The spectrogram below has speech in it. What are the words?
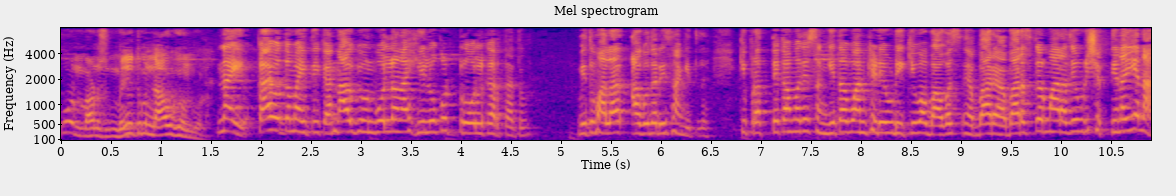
कोण माणूस? म्हणजे तुम्ही नाव घेऊन बोला. नाही काय होतं माहिती का? नाव घेऊन बोललं ना ही लोक ट्रोल करतात मी तुम्हाला अगोदरही सांगितलं की प्रत्येकामध्ये संगीता वानखेडे एवढी किंवा बावस बार बारसकर महाराज एवढी शक्ती नाहीये ना.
